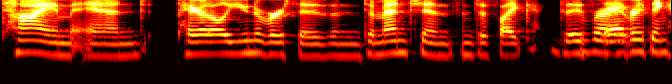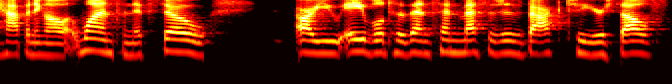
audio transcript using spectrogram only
time and parallel universes and dimensions and just like is Right. everything happening all at once? And if so, are you able to then send messages back to yourself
